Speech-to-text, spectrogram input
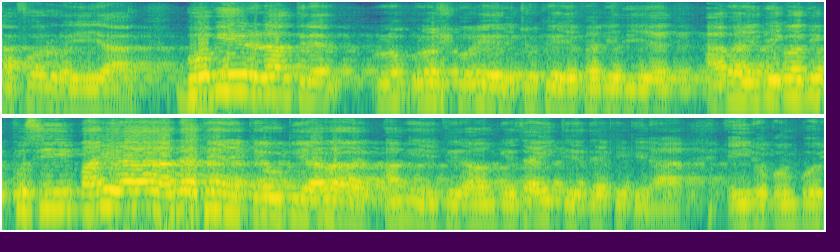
কাপড় লইয়া গভীর রাত্রে লস্করের চোখে পাড়ি দিয়ে, আবার এদিক ওদিক খুশি পাইয়া দেখে, কেউ কি আবার আমি ফিরাউনকে যাইতে দেখে কিনা? এইরকম করে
